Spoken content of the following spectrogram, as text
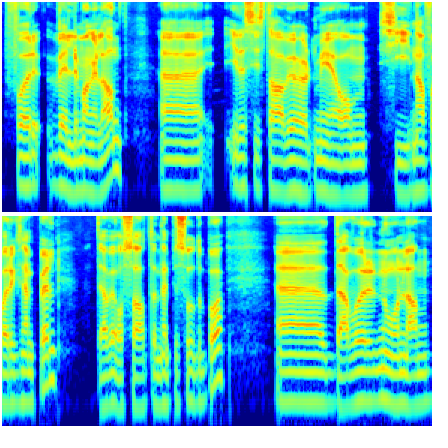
for veldig mange land. I det siste har vi jo hørt mye om Kina, eksempel. Det har vi også hatt en episode på. Eh, der hvor noen land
